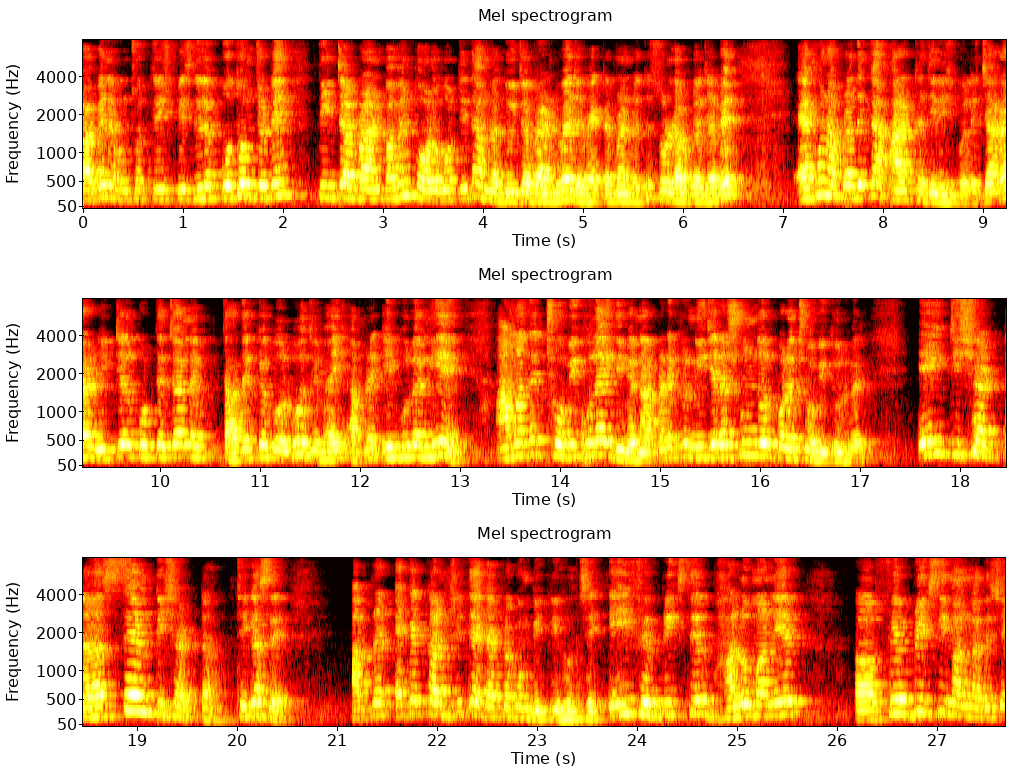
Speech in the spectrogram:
পাবেন এবং ছত্রিশ পিস নিলে প্রথম চোটে তিনটা ব্র্যান্ড পাবেন, পরবর্তীতে আমরা দুইটা ব্র্যান্ড হয়ে যাবে, একটা ব্র্যান্ড হয়তো সোল্ড আউট হয়ে যাবে। এখন আপনাদেরকে আরেকটা জিনিস বলি, যারা রিটেল করতে চান, তাদেরকে বলব যে ভাই আপনারা এইগুলা নিয়ে আমাদের ছবিগুলাই দিবেন, আপনারা একটু নিজেরা সুন্দর করে ছবি তুলবেন। এই টি শার্টটা সেম টি শার্টটা ঠিক আছে? আপনার এক এক কান্ট্রিতে এক এক রকম বিক্রি হচ্ছে। এই ফেব্রিক্সের ভালো মানের ফেব্রিক্সই বাংলাদেশে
